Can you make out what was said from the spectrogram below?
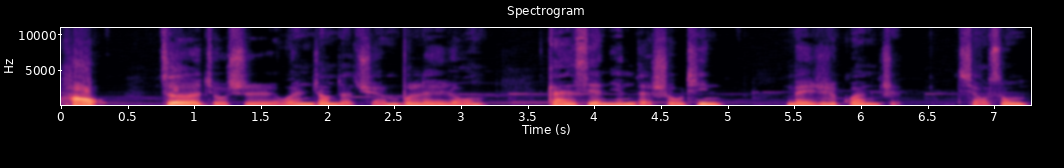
好，这就是文章的全部内容。感谢您的收听，每日观止，小松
